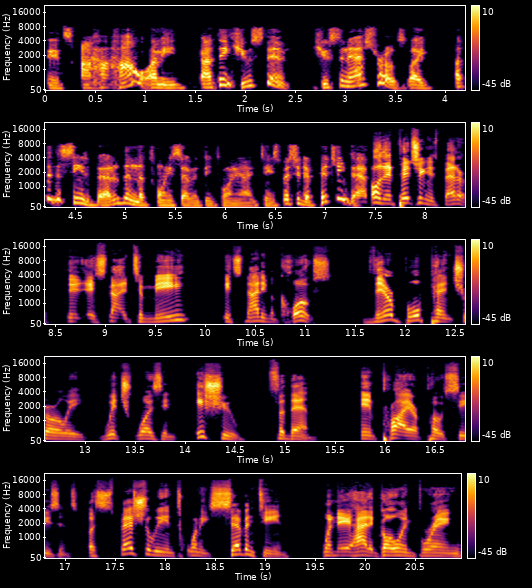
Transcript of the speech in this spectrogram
it's uh, how I mean I think Houston Houston Astros like I think this team's better than the 2017 2019, especially the pitching depth. Oh, their pitching is better. It's not to me. It's not even close. Their bullpen, Charlie, which was an issue for them in prior postseasons, especially in 2017 when they had to go and bring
